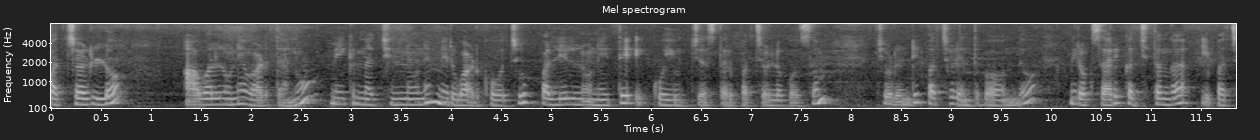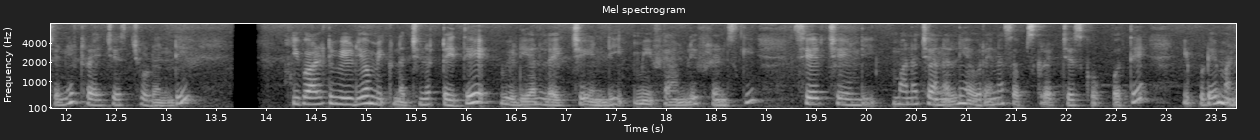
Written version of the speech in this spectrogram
పచ్చడిలో ఆవాల నూనె వాడతాను. మీకు నచ్చిన నూనె మీరు వాడుకోవచ్చు. పల్లీల నూనె అయితే ఎక్కువ యూజ్ చేస్తారు పచ్చళ్ళ కోసం. చూడండి పచ్చడి ఎంత బాగుందో. మీరు ఒకసారి ఖచ్చితంగా ఈ పచ్చడిని ట్రై చేసి చూడండి. ఇవాళ వీడియో మీకు నచ్చినట్టయితే వీడియోని లైక్ చేయండి. మీ ఫ్యామిలీ ఫ్రెండ్స్కి షేర్ చేయండి. మన ఛానల్ని ఎవరైనా సబ్స్క్రైబ్ చేసుకోకపోతే ఇప్పుడే మన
